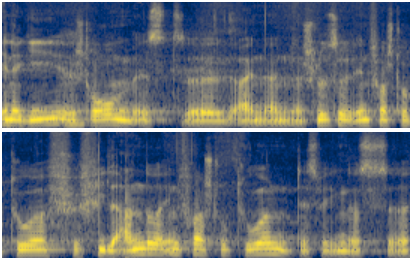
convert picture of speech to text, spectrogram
Energie, Strom ist äh, ein, eine Schlüsselinfrastruktur für viele andere Infrastrukturen. Deswegen das äh,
